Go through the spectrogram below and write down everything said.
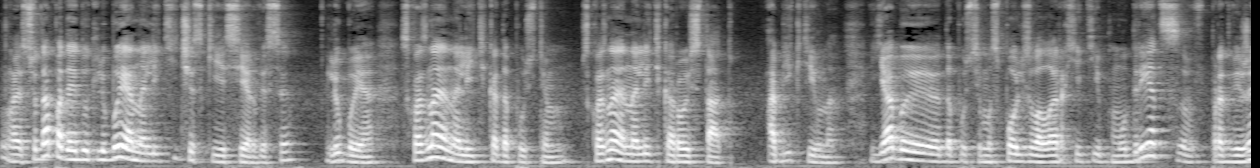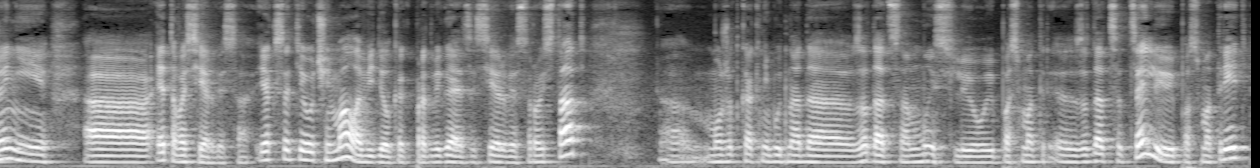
Э, сюда подойдут любые аналитические сервисы, любые. Сквозная аналитика, допустим, сквозная аналитика Ройстат – объективно. Я бы, допустим, использовал архетип мудрец в продвижении э, этого сервиса. Я, кстати, очень мало видел, как продвигается сервис Ройстат. Э, может, как-нибудь надо задаться мыслью и посмотреть, задаться целью и посмотреть,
